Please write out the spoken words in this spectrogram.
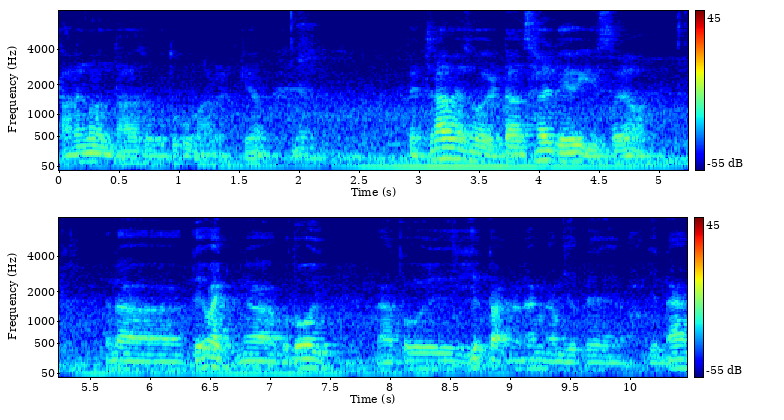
다른 거는 다 적어두고 말할게요. 네. 베트남에서 일단 살 계획이 있어요. Nên là kế hoạch à, của tôi là tôi hiện tại là đang làm việc về ở Việt Nam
